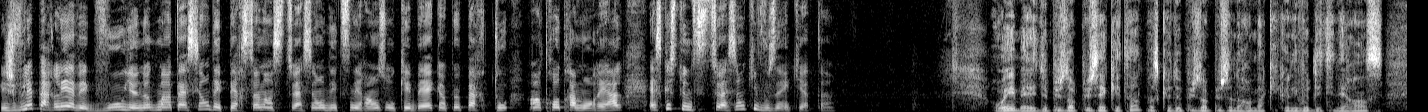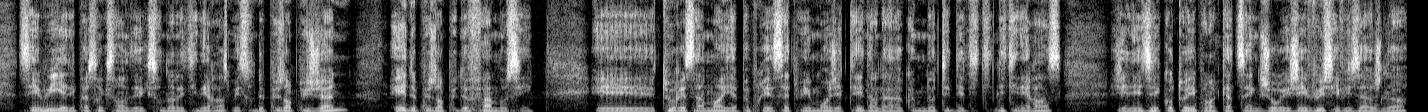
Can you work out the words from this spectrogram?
Et je voulais parler avec vous. Il y a une augmentation des personnes en situation d'itinérance au Québec, un peu partout, entre autres à Montréal. Est-ce que c'est une situation qui vous inquiète? Oui, mais elle est de plus en plus inquiétante parce que de plus en plus, on a remarqué qu'au niveau de l'itinérance, c'est oui, il y a des personnes qui sont, qui sont dans l'itinérance, mais ils sont de plus en plus jeunes et de plus en plus de femmes aussi. Et tout récemment, il y a à peu près 7-8 mois, j'étais dans la communauté de l'itinérance. J'ai les ai côtoyés pendant 4-5 jours et j'ai vu ces visages-là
